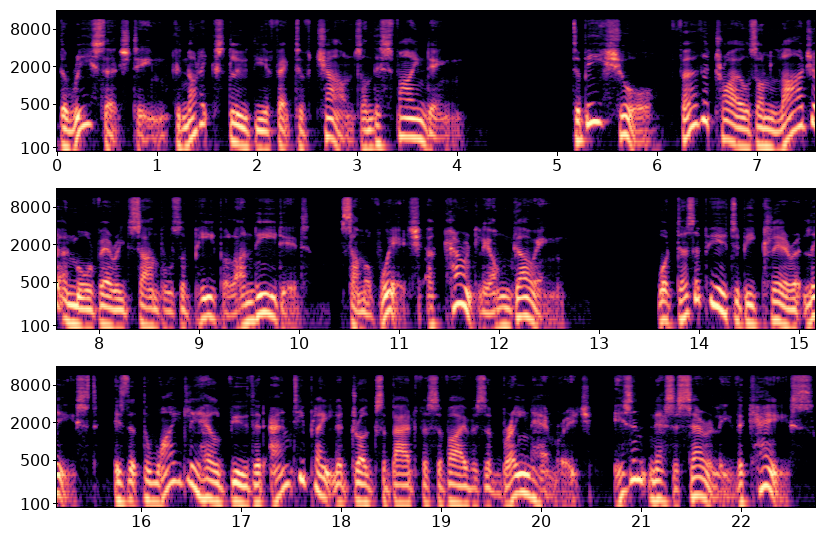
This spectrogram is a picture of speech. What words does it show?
the research team could not exclude the effect of chance on this finding. To be sure, further trials on larger and more varied samples of people are needed, some of which are currently ongoing. What does appear to be clear at least is that the widely held view that antiplatelet drugs are bad for survivors of brain hemorrhage isn't necessarily the case.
